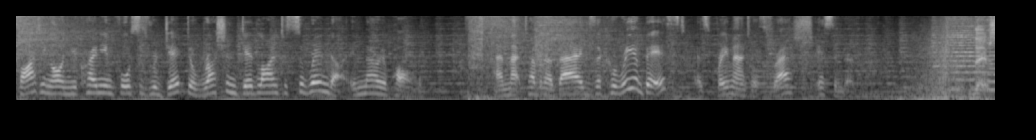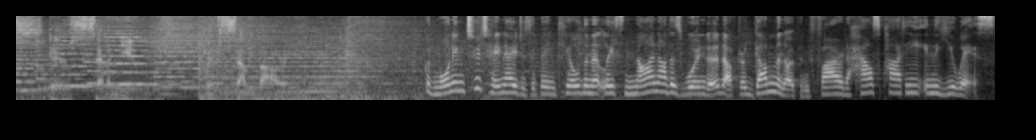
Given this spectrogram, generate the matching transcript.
Fighting on, Ukrainian forces reject a Russian deadline to surrender in Mariupol. And Matt Taberner bags a career best as Fremantle thrash Essendon. This is 7 News with Sally Bowrey. Good morning. Two teenagers have been killed and at least nine others wounded after a gunman opened fire at a house party in the US.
